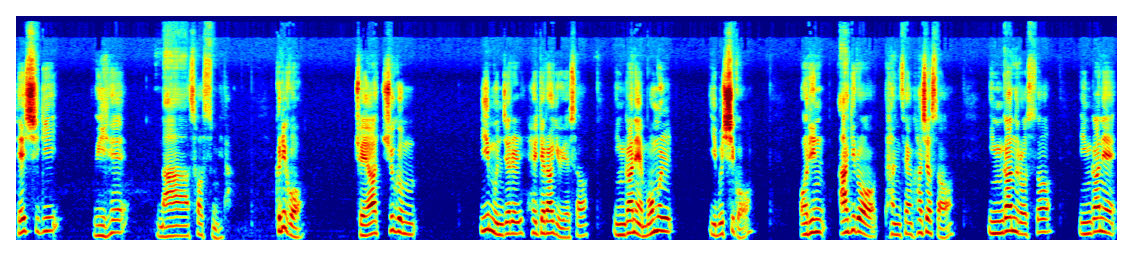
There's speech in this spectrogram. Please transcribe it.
되시기 위해 나섰습니다. 그리고 죄와 죽음 이 문제를 해결하기 위해서 인간의 몸을 입으시고 어린 아기로 탄생하셔서 인간으로서 인간의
